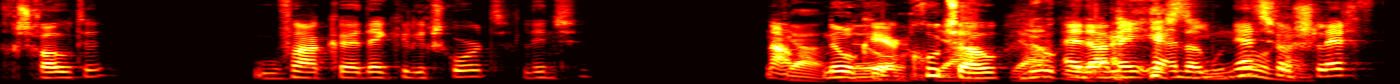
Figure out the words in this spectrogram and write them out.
geschoten. Hoe vaak denken jullie gescoord, Linsen? Nou, Ja, nul nul. keer. Goed Ja, zo. ja. Nul keer. En daarmee is dat hij net zo zijn. slecht.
